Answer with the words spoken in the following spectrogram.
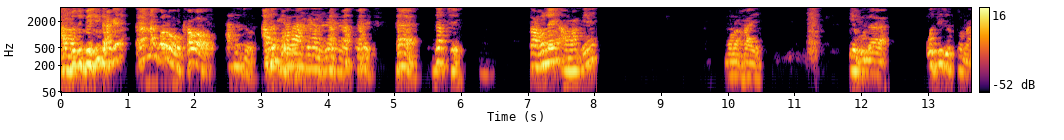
আর যদি বেশি থাকে রান্না করো খাওয়াও। আছে তো। হ্যাঁ যাচ্ছে। তাহলে আমাকে মনে হয় এগুলা অতিরিক্ত না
